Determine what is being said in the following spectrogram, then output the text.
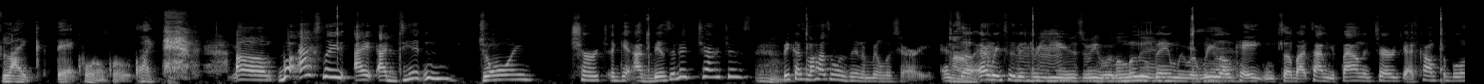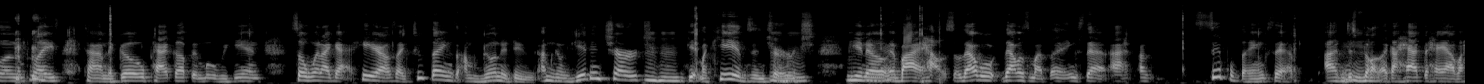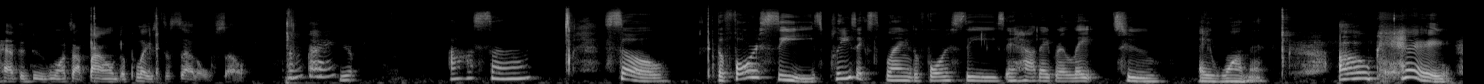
like that, quote unquote? like that. Um, well, actually, I, I didn't join church again. I visited churches Mhm. because my husband was in the military. And so Oh, okay. every two to 3 Mhm. years, we were Moving. moving, we were Yeah. relocating. So by the time you found the church, got comfortable in the place, time to go, pack up, and move again. So when I got here, I was like, two things I'm going to do. I'm going to get in church, Mhm. get my kids in church, you know, Mhm. and buy a house. So that was, that was my things that I, I simple things that I just felt like I had to have, I had to do once I found the place to settle. So. Okay. Yep. Awesome. So, the four C's, please explain the four C's and how they relate to a woman. Okay.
